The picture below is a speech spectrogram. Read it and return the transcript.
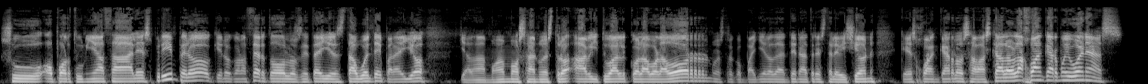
su oportunidad al sprint, pero quiero conocer todo los detalles de esta vuelta y para ello llamamos a nuestro habitual colaborador, nuestro compañero de Antena 3 Televisión, que es Juan Carlos Abascal. Hola Juan Carlos, muy buenas.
